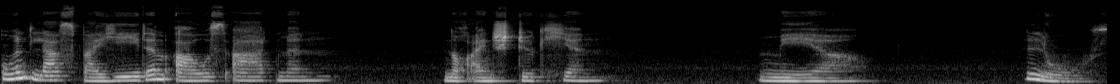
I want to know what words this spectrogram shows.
Und lass bei jedem Ausatmen noch ein Stückchen mehr los.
